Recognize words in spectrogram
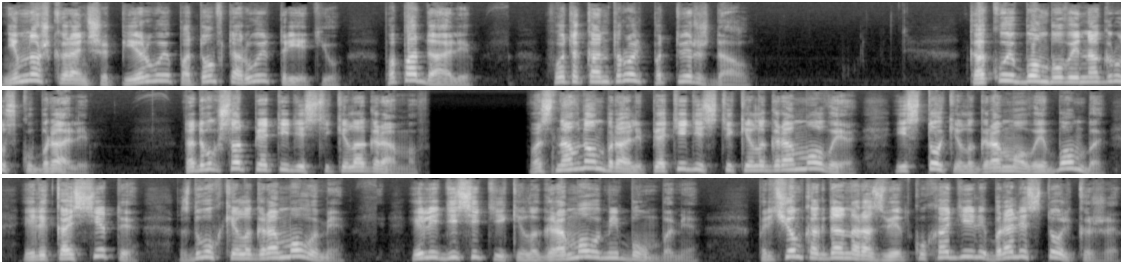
Немножко раньше первую, потом вторую, третью. Попадали. Фотоконтроль подтверждал. Какую бомбовую нагрузку брали? До 250 килограммов. В основном брали 50-килограммовые и 100-килограммовые бомбы или кассеты с 2-килограммовыми или 10-килограммовыми бомбами. Причем, когда на разведку ходили, брали столько же.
